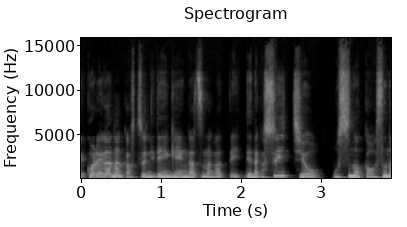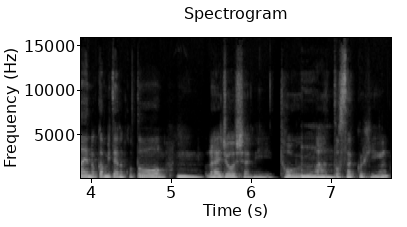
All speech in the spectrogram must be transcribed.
で、これがなんか普通に電源がつながっていて、なんかスイッチを押すのか押さないのかみたいなことをうん来場者に問うアート作品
